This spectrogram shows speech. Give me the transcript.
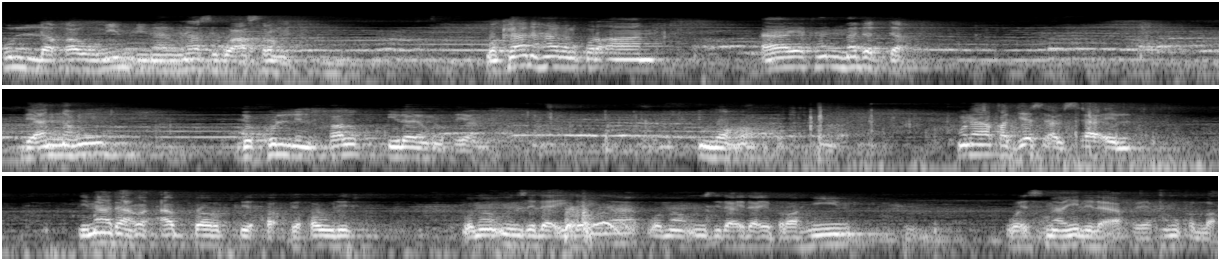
كل قوم بما يناسب عصرهم. وكان هذا القرآن آية مدى الدهر لأنه لكل الخلق إلى يوم القيامة. الله أكبر. هنا قد يسأل سائل لماذا عبر بقوله وما أنزل إلينا وما أنزل إلى إبراهيم وإسماعيل إلى آخره؟ رحمك الله.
